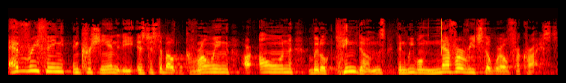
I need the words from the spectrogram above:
everything in Christianity is just about growing our own little kingdoms, then we will never reach the world for Christ.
